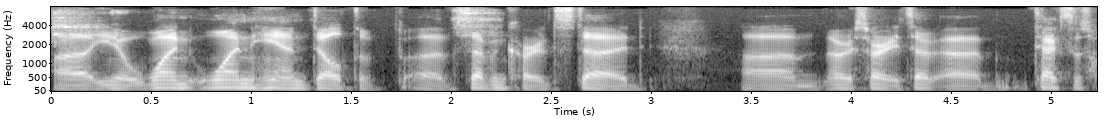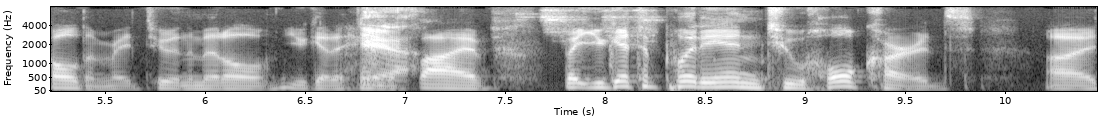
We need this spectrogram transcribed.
uh, you know, one one hand dealt of, of seven card stud, um, or sorry, it's uh, Texas Hold'em, right? Two in the middle, you get a hand Yeah. of five, but you get to put in two whole cards uh,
